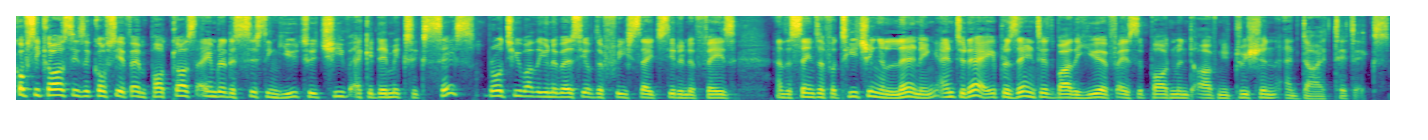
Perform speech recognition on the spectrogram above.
Cast is a Kovsie FM podcast aimed at assisting you to achieve academic success, brought to you by the University of the Free State Student Affairs and the Center for Teaching and Learning, and today presented by the UFS Department of Nutrition and Dietetics.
